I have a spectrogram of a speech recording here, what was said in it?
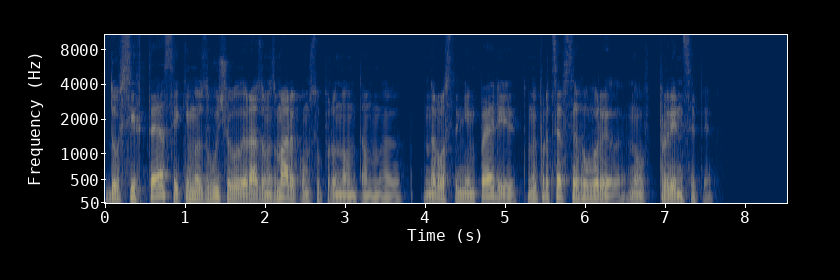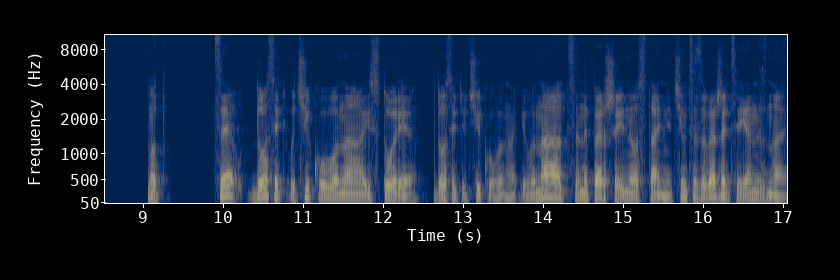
до всіх тез, які ми озвучували разом з Мариком Супруном там, е, на розтині імперії, то ми про це все говорили. Ну, в принципі. Ну, це досить очікувана історія, досить очікувана. І вона це не перша і не остання. Чим це завершиться, я не знаю.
